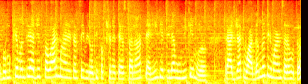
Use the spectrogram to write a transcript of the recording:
उपमुख्यमंत्री अजित पवार महाराष्ट्राचे विरोधी पक्षनेते असताना त्यांनी घेतलेल्या भूमिकेमुळे राज्यात वादंग निर्माण झालं होतं.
